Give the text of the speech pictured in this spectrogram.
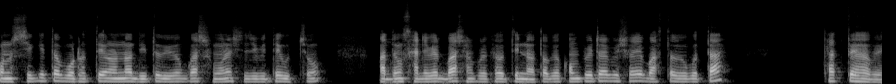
কোনো শিক্ষিত বোর্ড হতে অন্য দ্বিতীয় বিভাগ বা সমানের সিজিবিতে উচ্চ মাধ্যমিক সার্টিফিকেট বা সমান পরীক্ষা উত্তীর্ণ। তবে কম্পিউটার বিষয়ে বাস্তব যোগ্যতা থাকতে হবে।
